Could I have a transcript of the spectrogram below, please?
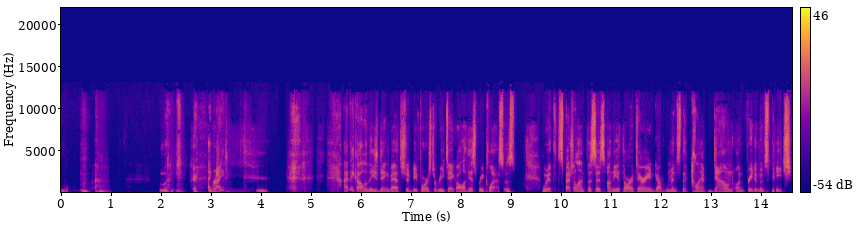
Right? I think all of these dingbats should be forced to retake all history classes with special emphasis on the authoritarian governments that clamp down on freedom of speech,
